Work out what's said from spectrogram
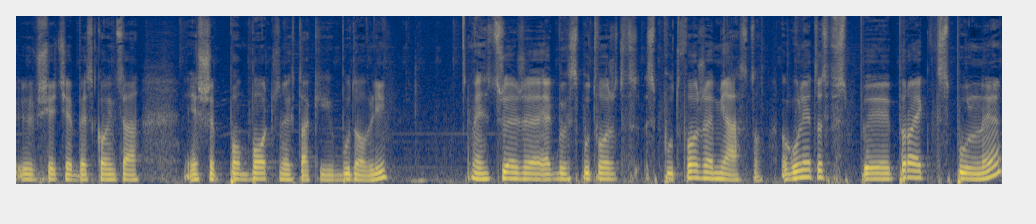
w świecie bez końca jeszcze pobocznych takich budowli. Więc czuję, że jakby współtworzę, współtworzę miasto. Ogólnie to jest y, projekt wspólny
